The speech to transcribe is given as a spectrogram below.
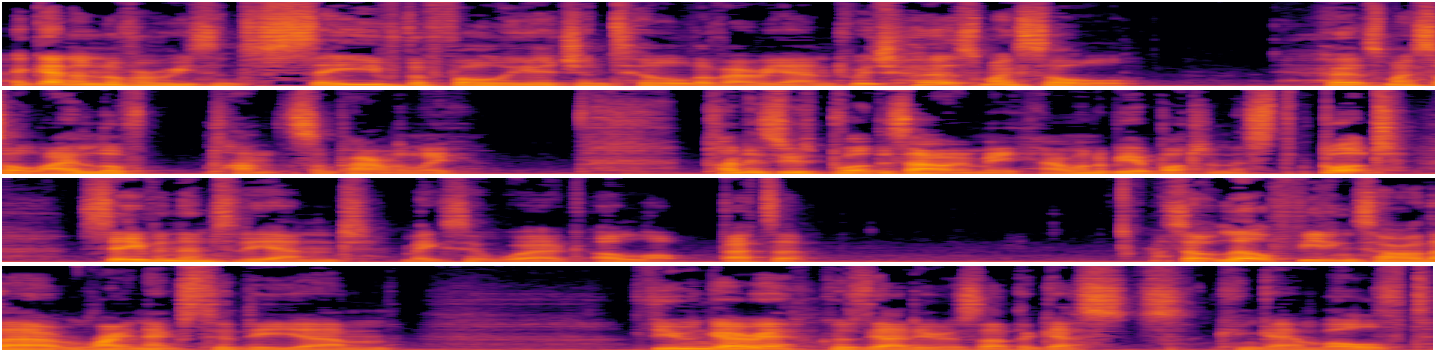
again, another reason to save the foliage until the very end, which hurts my soul. hurts my soul. I love plants, apparently. Planet Zoo's brought this out in me. I want to be a botanist, but saving them to the end makes it work a lot better. So, little feeding tower there, right next to the um, viewing area, because the idea is that the guests can get involved.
